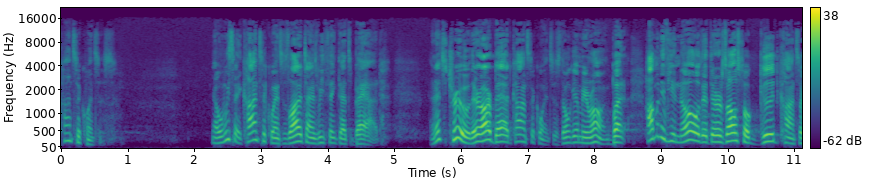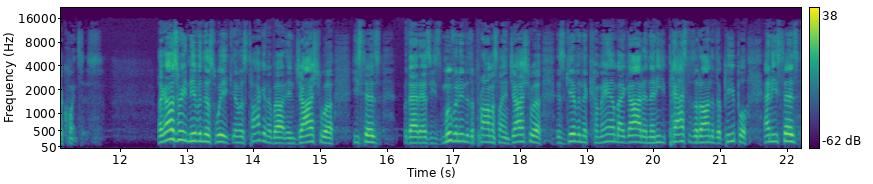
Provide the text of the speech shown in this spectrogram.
consequences? Now, when we say consequences, a lot of times we think that's bad. And it's true, there are bad consequences, don't get me wrong. But how many of you know that there's also good consequences? Like I was reading even this week and it was talking about in Joshua, he says that as he's moving into the promised land, Joshua is given the command by God and then he passes it on to the people. And he says,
